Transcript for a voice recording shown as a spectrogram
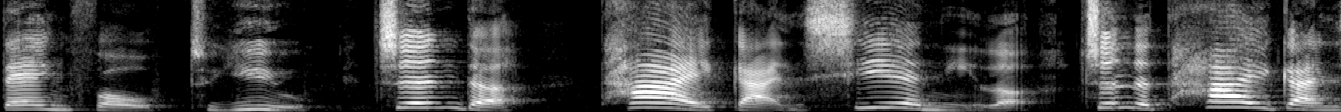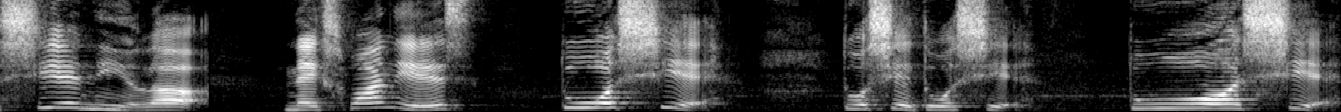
thankful to you. 真的 太感谢你了，真的太感谢你了。Next one is 多谢，多谢，多谢，多谢。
